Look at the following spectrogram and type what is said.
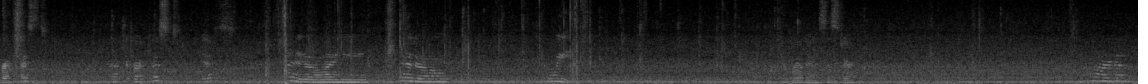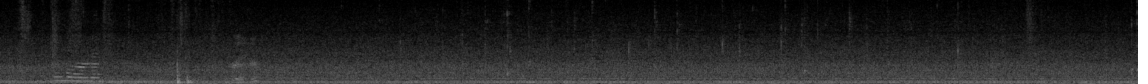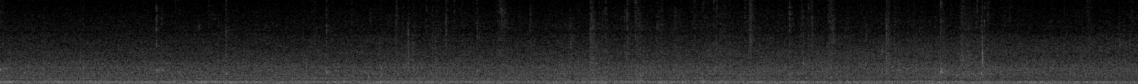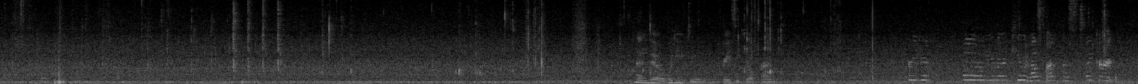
breakfast? Your breakfast? Yes? Hello, honey. Hello. Go eat. Your brother and sister. Marta. Hi, Marta. Brother. Hello, what are you doing, crazy girlfriend? Are you? Oh, you very cute. How's breakfast?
